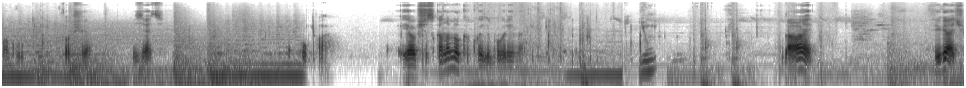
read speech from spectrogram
могу вообще взять. Опа. Я вообще сэкономил какое-либо время? Давай. Фигач.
